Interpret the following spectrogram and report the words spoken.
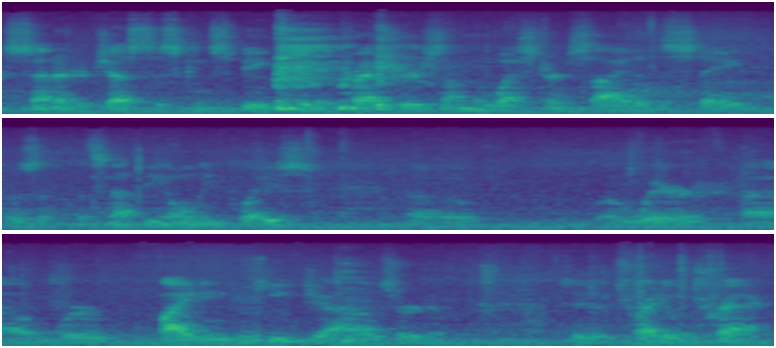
Senator Justus can speak to the pressures on the western side of the state. Those, that's not the only place uh, where uh, we're fighting to keep jobs or to, to try to attract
